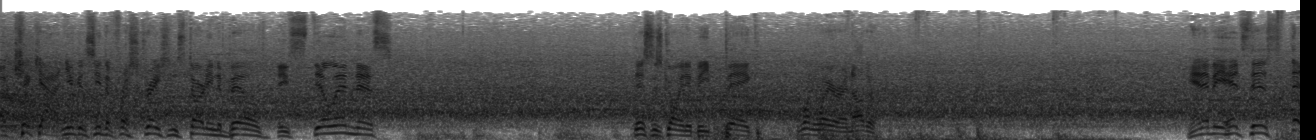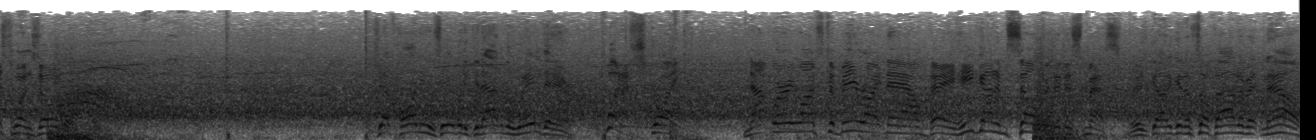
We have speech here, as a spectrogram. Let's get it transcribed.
A kick out, and you can see the frustration starting to build. He's still in this. This is going to be big, one way or another. And if he hits this, this one's over. Jeff Hardy was able to get out of the way there. What a strike. Not where he wants to be right now. Hey, he got himself into this mess. He's got to get himself out of it now.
